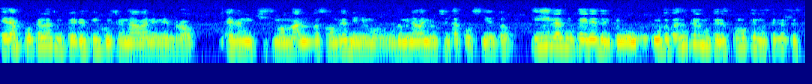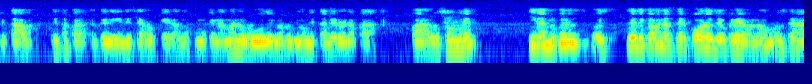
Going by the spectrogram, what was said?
eran pocas las mujeres que incursionaban en el rock, eran muchísimo más los hombres, mínimo dominaban el 80%, y las mujeres dentro, lo que pasa es que las mujeres como que no se les respetaba esa parte de, de ser rockera, ¿no? Como que nada más lo rudo y lo, metalero era para, para los hombres, y las mujeres pues se dedicaban a hacer coros, yo creo, ¿no? O sea...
